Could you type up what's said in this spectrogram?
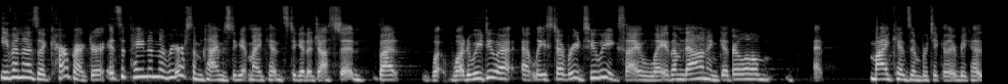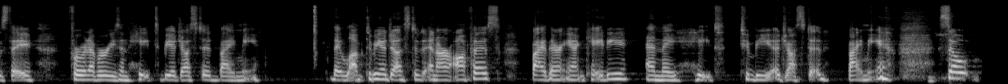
even as a chiropractor, it's a pain in the rear sometimes to get my kids to get adjusted. But what, what do we do at, at least every two weeks? I lay them down and get their little, my kids in particular, because they, for whatever reason, hate to be adjusted by me. They love to be adjusted in our office by their Aunt Katie, and they hate to be adjusted by me. Mm-hmm. So,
